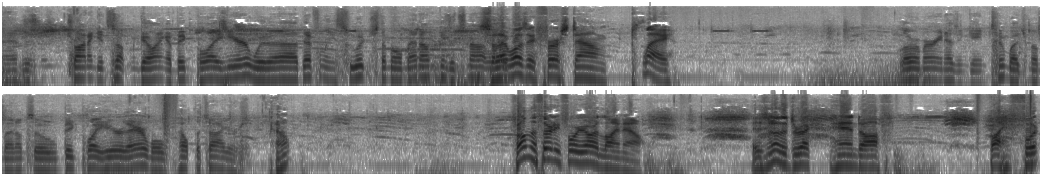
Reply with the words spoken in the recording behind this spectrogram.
And just trying to get something going. A big play here would uh, definitely switch the momentum because it's not. So like that was a first down play. Lower Merion hasn't gained too much momentum, so big play here or there will help the Tigers. Nope. from the 34 yard line now. There's another direct handoff by foot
